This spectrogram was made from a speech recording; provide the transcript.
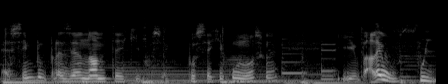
É sempre um prazer enorme ter aqui você, você aqui conosco, né? E valeu, fui!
